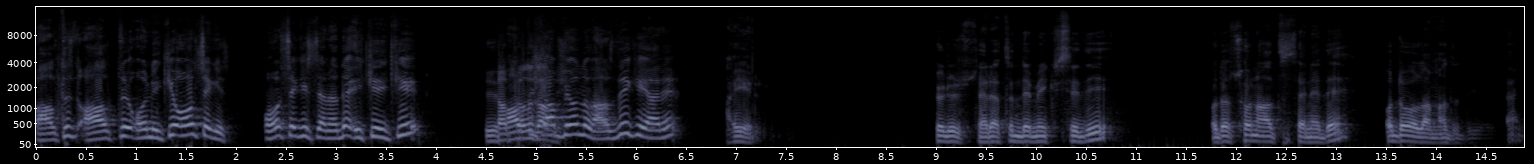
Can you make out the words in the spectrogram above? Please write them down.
6 6 12 18. 18 senede 2 2 6 Şampiyonluk almış. şampiyonluk az değil ki yani. Hayır. Şöyle Serhat'ın demek istediği o da son 6 senede o da olamadı diyor yani.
